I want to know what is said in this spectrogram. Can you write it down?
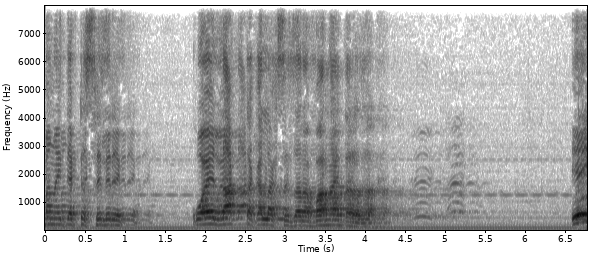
বানাইতে একটা ছেলের কয় লাখ টাকা লাগছে যারা বানায় তারা জানে। এই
